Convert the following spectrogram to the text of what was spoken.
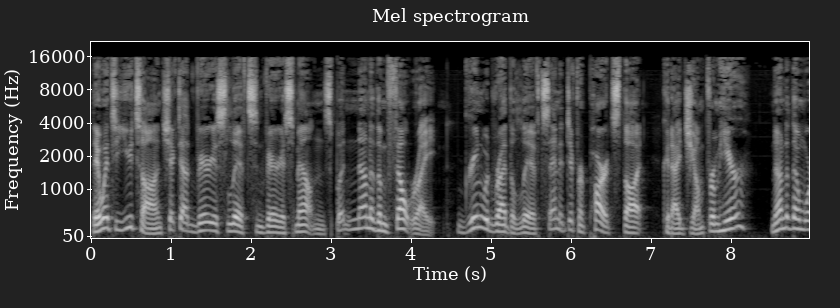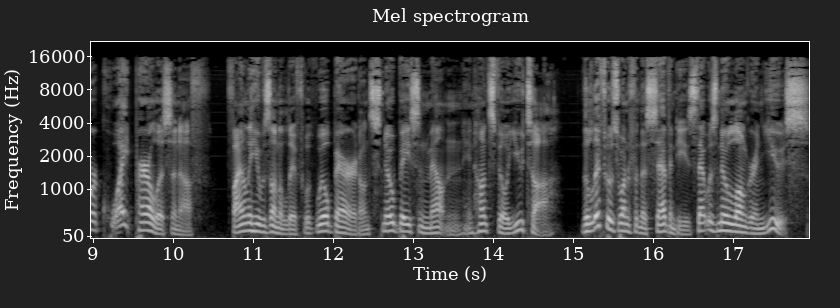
They went to Utah and checked out various lifts in various mountains, but none of them felt right. Greenwood read the lifts and at different parts thought, could I jump from here? None of them were quite perilous enough. Finally, he was on a lift with Will Barrett on Snowbasin Mountain in Huntsville, Utah. The lift was one from the 70s that was no longer in use.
